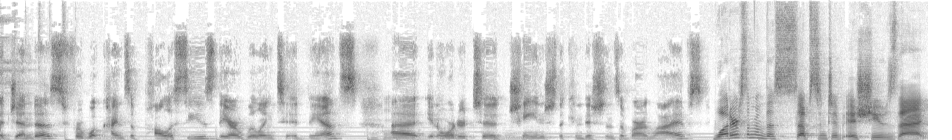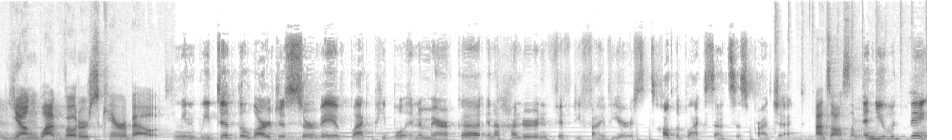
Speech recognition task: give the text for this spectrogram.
agendas for what kinds of policies they are willing to advance mm-hmm. uh, in order to change the conditions of our lives. What are some of the substantive issues that young Black voters care about? I mean, we did the largest survey of Black people in America in 155 years. It's called the Black Census Project. That's awesome. And you would think,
